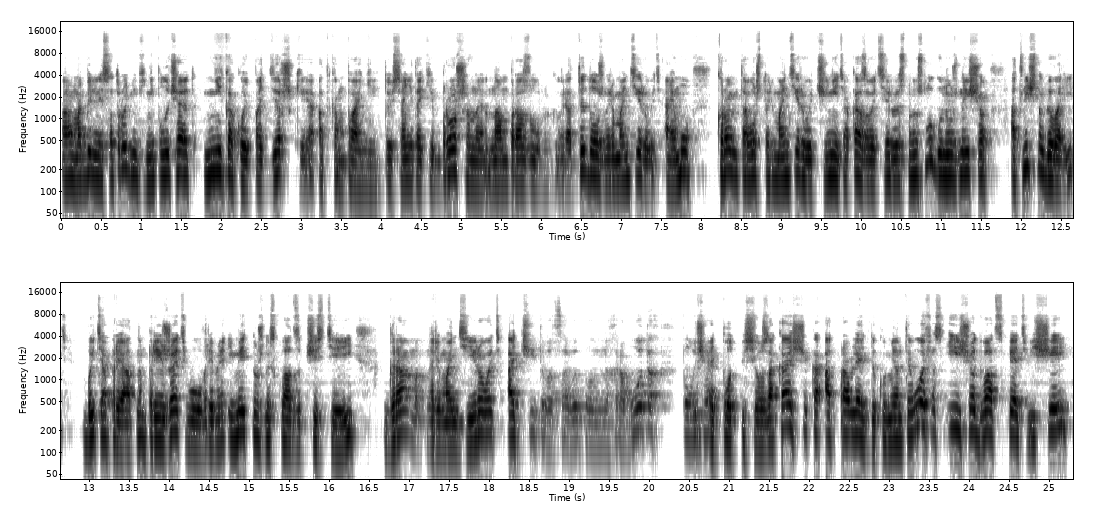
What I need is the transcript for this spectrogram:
а мобильные сотрудники не получают никакой поддержки от компании. То есть они такие брошены на амбразуру, говорят, ты должен ремонтировать, а ему, кроме того, что ремонтировать, чинить, оказывать сервисную услугу, нужно еще отлично говорить, быть опрятным, приезжать вовремя, иметь нужный склад запчастей, грамотно ремонтировать, отчитываться о выполненных работах, получать подписи у заказчика, отправлять документы в офис и еще 25 вещей,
